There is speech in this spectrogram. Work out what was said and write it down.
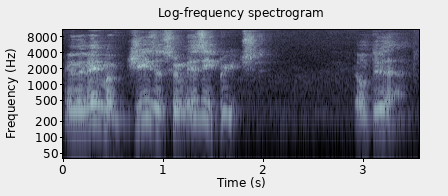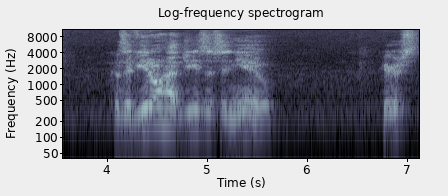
in the name of Jesus whom Izzy preached. Don't do that. Because if you don't have Jesus in you, here's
